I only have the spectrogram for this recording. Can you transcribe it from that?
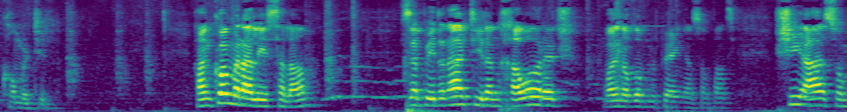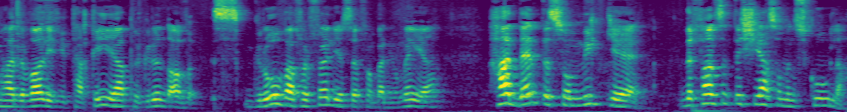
kommer till. Han kommer Ali salam. Till exempel i den här tiden Khawarij var en av de grupperingar som fanns. Shia som hade varit i Taqiyya på grund av grova förföljelser från Bani Umayya hade inte så mycket, det fanns inte Shia som en skola.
